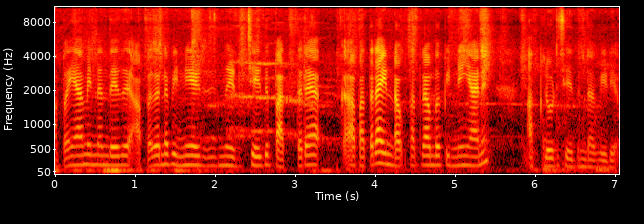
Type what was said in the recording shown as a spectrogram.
അപ്പോൾ ഞാൻ പിന്നെ എന്ത് ചെയ്ത് അപ്പോൾ തന്നെ പിന്നെ ഇരുന്ന് എഡിറ്റ് ചെയ്ത് പത്തര പത്തര ഉണ്ടാവും പത്തര ആകുമ്പോൾ പിന്നെ ഞാൻ അപ്ലോഡ് ചെയ്തിട്ടുണ്ട് ആ വീഡിയോ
